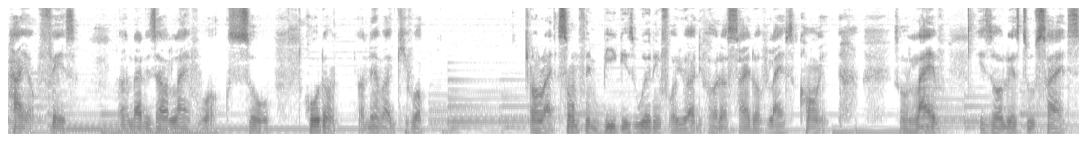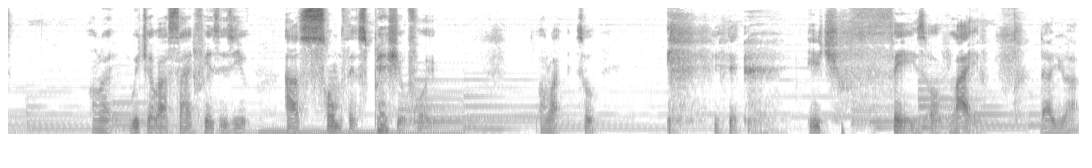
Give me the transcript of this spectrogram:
higher phase. And that is how life works. So hold on and never give up. All right, something big is waiting for you at the other side of life's coin. so, life is always two sides. All right, whichever side faces you has something special for you. All right, so each phase of life that you are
